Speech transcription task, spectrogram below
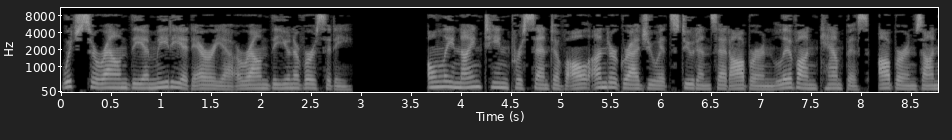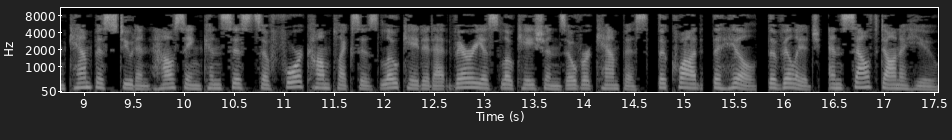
which surround the immediate area around the university. Only 19% of all undergraduate students at Auburn live on campus. Auburn's on campus student housing consists of four complexes located at various locations over campus the Quad, the Hill, the Village, and South Donahue.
